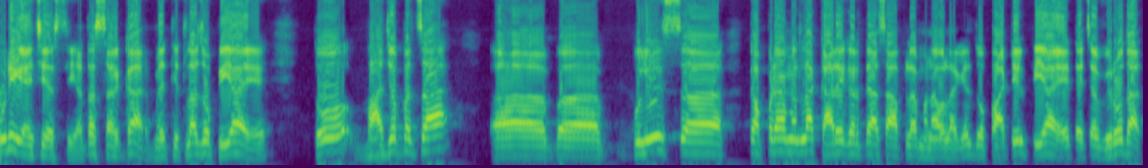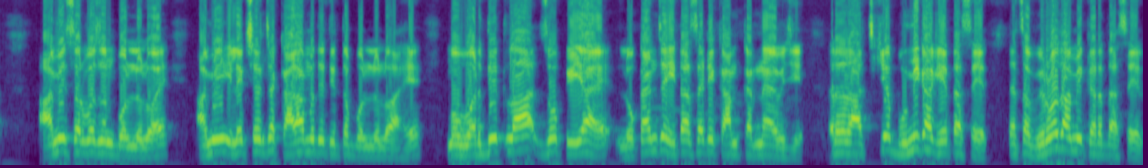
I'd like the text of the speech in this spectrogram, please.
पुढे घ्यायची असती. आता सरकार म्हणजे तिथला जो पी आहे तो भाजपचा पोलीस कपड्यामधला कार्यकर्ते असं आपला म्हणावं लागेल. जो पाटील पी आहे त्याच्या विरोधात आम्ही सर्वजण बोललेलो आहे. आम्ही इलेक्शनच्या काळामध्ये तिथं बोललेलो आहे. मग वर्धीतला जो पी आहे लोकांच्या हितासाठी काम करण्याऐवजी राजकीय भूमिका घेत असेल त्याचा विरोध आम्ही करत असेल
